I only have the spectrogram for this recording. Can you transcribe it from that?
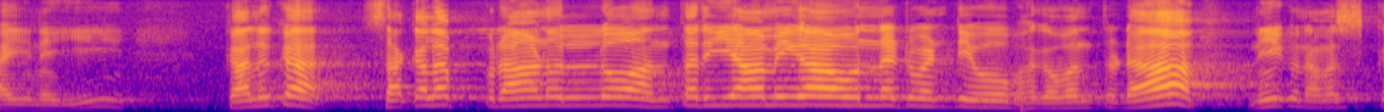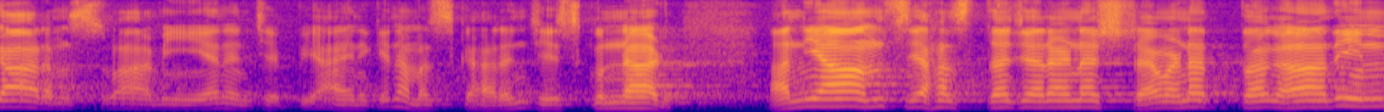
అయినయి. కనుక సకల ప్రాణుల్లో అంతర్యామిగా ఉన్నటువంటి ఓ భగవంతుడా నీకు నమస్కారం స్వామి అని చెప్పి ఆయనకి నమస్కారం చేసుకున్నాడు. అన్యాంస్య హస్తచరణ శ్రవణత్వగాదిన్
